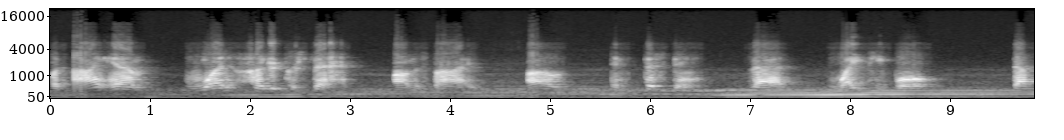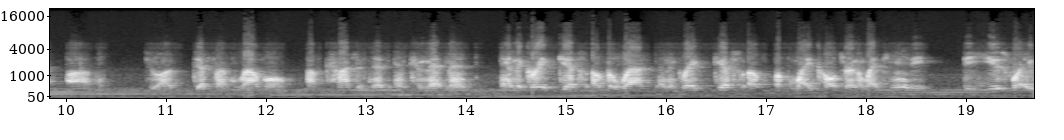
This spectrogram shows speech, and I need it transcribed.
But I am 100% on the side of insisting that white people step up to a different level of consciousness and commitment and the great gifts of the West and the great gifts of, of white culture and the white community be used for a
